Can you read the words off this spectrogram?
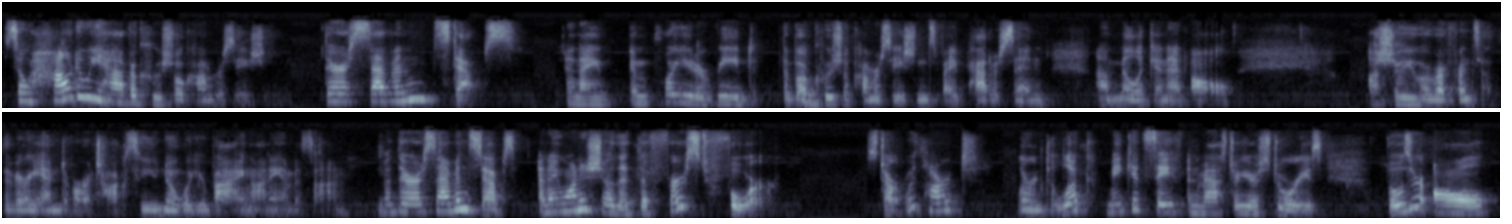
So how do we have a crucial conversation? There are seven steps and I implore you to read the book Crucial Conversations by Patterson, um, McMillan et al. I'll show you a reference at the very end of our talk so you know what you're buying on Amazon. But there are seven steps, and I want to show that the first four start with heart, learn to look, make it safe, and master your stories. Those are all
